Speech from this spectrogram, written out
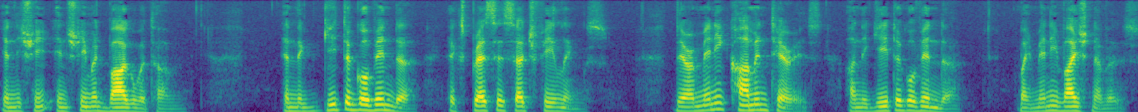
in, the, in Srimad Bhagavatam. And the Gita Govinda expresses such feelings. There are many commentaries on the Gita Govinda by many Vaishnavas.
